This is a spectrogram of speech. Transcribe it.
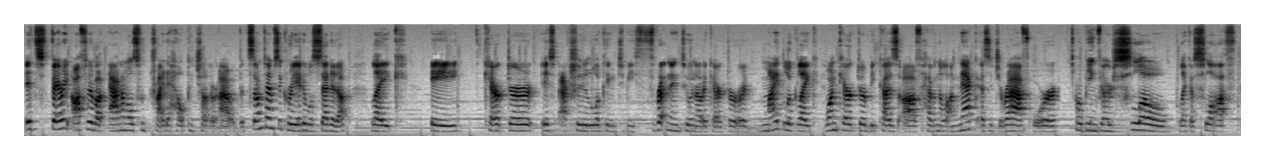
It's very often about animals who try to help each other out, but sometimes the creator will set it up like a character is actually looking to be threatening to another character, or it might look like one character because of having a long neck as a giraffe, or or being very slow like a sloth.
